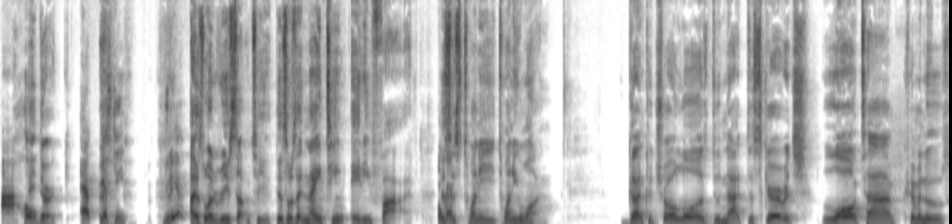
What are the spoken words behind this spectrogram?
I hope. Hey, Dirk. At, yes, Keith. You there? I just want to read something to you. This was in 1985. Okay. This is 2021. Gun control laws do not discourage longtime criminals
